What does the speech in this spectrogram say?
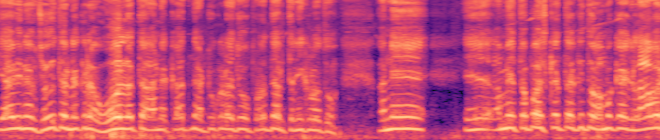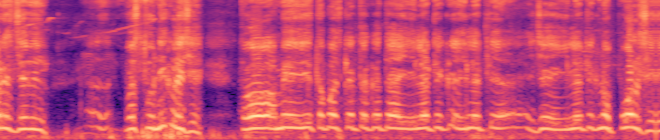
ત્યાં આવીને જોયું તો નકરા હોલ હતા અને કાચના ટુકડા જેવો પદાર્થ નીકળ્યો હતો. અને અમે તપાસ કરતાં કીધું, આમાં કંઈક લાવરસ જેવી વસ્તુ નીકળી છે. તો અમે એ તપાસ કરતાં કરતાં ઇલેક્ટ્રિક ઇલેક્ટ્રિક જે ઇલેક્ટ્રિકનો પોલ છે,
